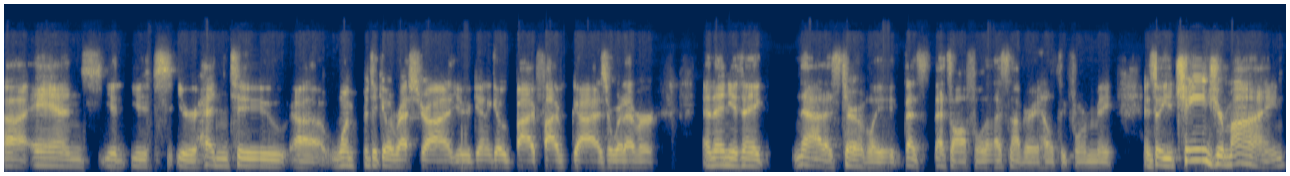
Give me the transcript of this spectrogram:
uh, and you, you you're heading to uh, one particular restaurant, you're going to go buy five guys or whatever, and then you think, nah, that's terribly, that's that's awful, that's not very healthy for me, and so you change your mind,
